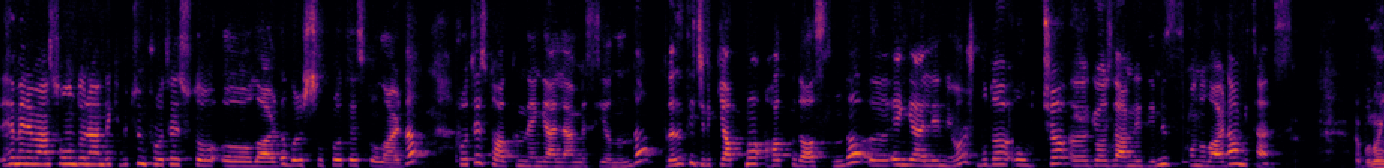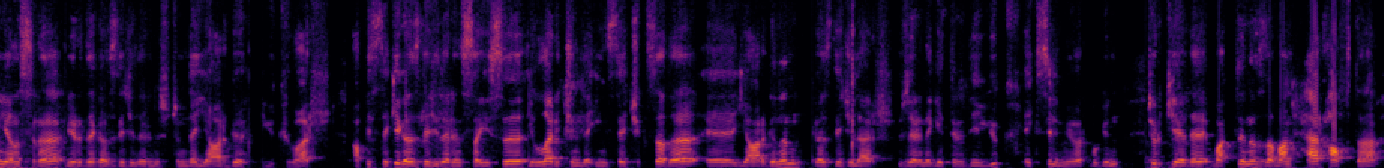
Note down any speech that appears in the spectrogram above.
hemen hemen son dönemdeki bütün protestolarda, barışçıl protestolarda protesto hakkının engellenmesi yanında gazetecilik yapma hakkı da aslında e, engelleniyor. Bu da oldukça e, gözlemlediğimiz konulardan bir tanesi. Bunun yanı sıra bir de gazetecilerin üstünde yargı yükü var. Hapisteki gazetecilerin sayısı yıllar içinde inse çıksa da e, yargının gazeteciler üzerine getirdiği yük eksilmiyor. Bugün Türkiye'de baktığınız zaman her hafta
